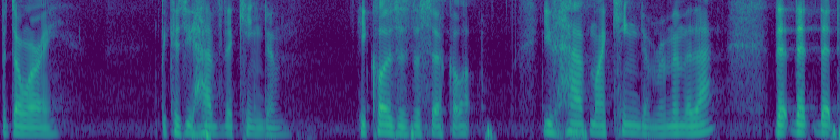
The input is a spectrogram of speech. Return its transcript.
But don't worry, because you have the kingdom. He closes the circle up. You have my kingdom, remember that? That, that, that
